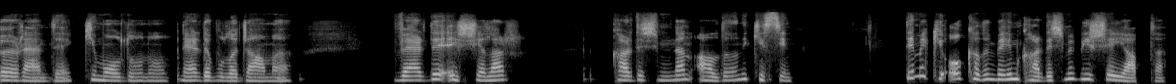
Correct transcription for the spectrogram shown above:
öğrendi kim olduğunu, nerede bulacağımı, verdiği eşyalar kardeşimden aldığını kesin. Demek ki o kadın benim kardeşime bir şey yaptı.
